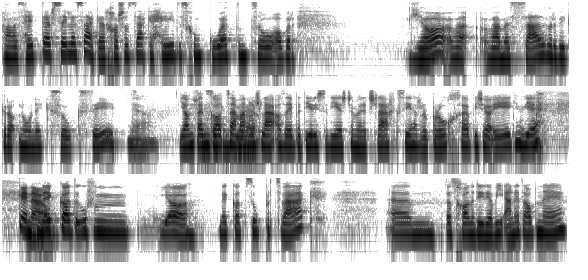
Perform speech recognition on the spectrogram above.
Was hätte er sollen sagen? Er kann schon sagen, hey, das kommt gut und so, aber ja, wenn man es selber wie gerade noch nicht so sieht. Ja. Ja, und dann geht es einem auch noch schlecht. Also eben dir ist die erste Monate schlecht gewesen, hast verbrochen, bist ja irgendwie genau. nicht gerade auf dem, ja, nicht gerade super Zweig. Ähm, das kann er dir ja wie auch nicht abnehmen.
